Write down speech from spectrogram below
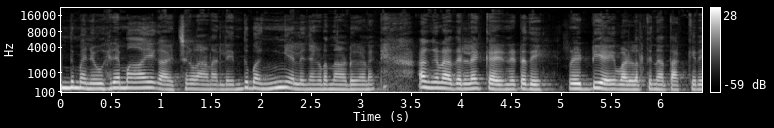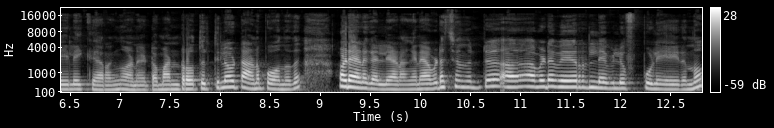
എന്ത് മനോഹരമായ കാഴ്ചകളാണല്ലേ എന്ത് ഭംഗിയല്ലേ ഞങ്ങളുടെ നാട് കാണാൻ. അങ്ങനെ അതെല്ലാം കഴിഞ്ഞിട്ട് ദേ റെഡിയായി വള്ളത്തിനകത്ത് അക്കരയിലേക്ക് ഇറങ്ങുവാണ് കേട്ടോ. മൺട്രോത്തുരത്തിലോട്ടാണ് പോകുന്നത്. അവിടെയാണ് കല്യാണം. അങ്ങനെ അവിടെ ചെന്നിട്ട് അവിടെ വേറൊരു ലെവൽ ഓഫ് പൊളിയായിരുന്നു.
